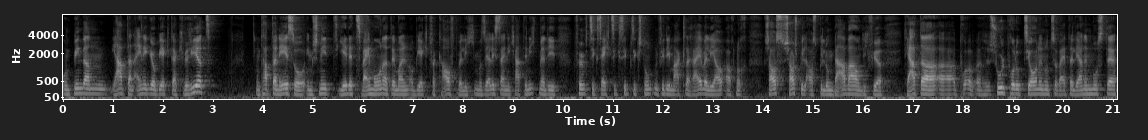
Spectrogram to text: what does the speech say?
und bin dann, ja, habe dann einige Objekte akquiriert und habe dann eh so im Schnitt jede zwei Monate mal ein Objekt verkauft, weil ich muss ehrlich sein, ich hatte nicht mehr die 50, 60, 70 Stunden für die Maklerei, weil ich auch noch Schaus Schauspielausbildung da war und ich für Theater, äh, äh Schulproduktionen und so weiter lernen musste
